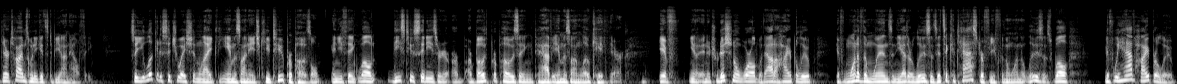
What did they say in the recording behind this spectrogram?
there are times when it gets to be unhealthy. So you look at a situation like the Amazon HQ2 proposal, and you think, well, these two cities are, are, are both proposing to have Amazon locate there. If, you know, in a traditional world without a Hyperloop, if one of them wins and the other loses, it's a catastrophe for the one that loses. Well, if we have Hyperloop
